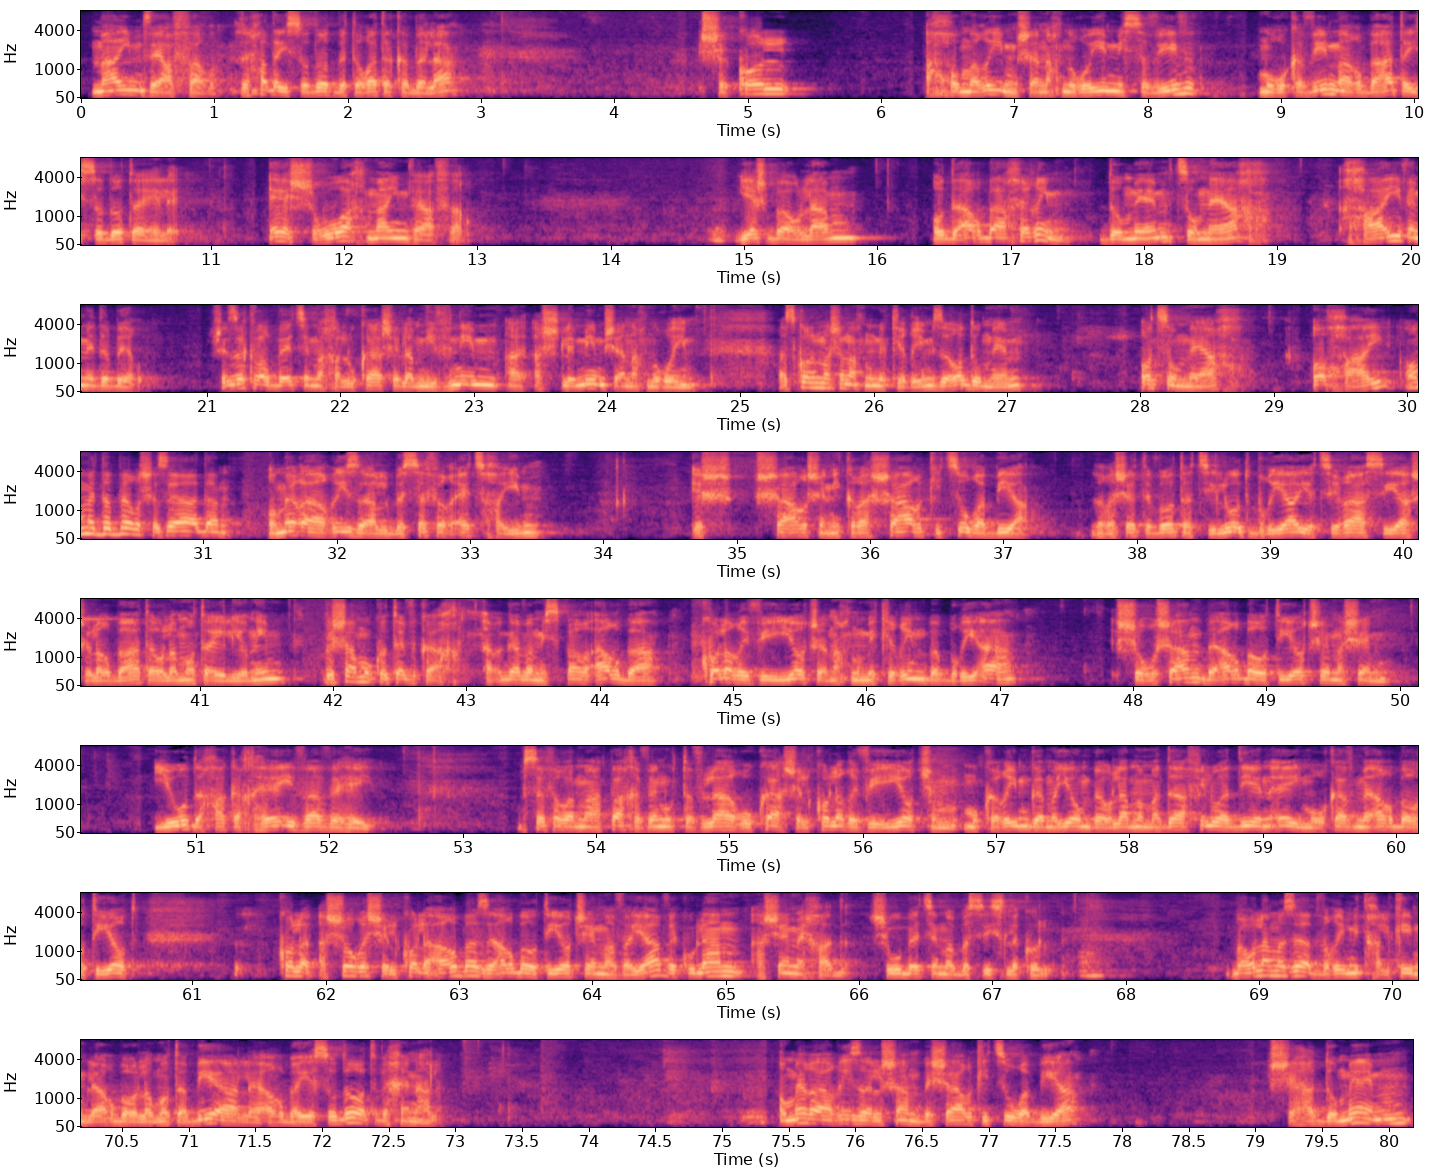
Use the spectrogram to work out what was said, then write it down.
מים ועפר. זה אחד היסודות בתורת הקבלה, שכל החומרים שאנחנו רואים מסביב מורכבים מארבעת היסודות האלה. אש, רוח, מים ועפר. יש בעולם עוד ארבע אחרים, דומם, צומח, חי ומדבר, שזה כבר בעצם החלוקה של המבנים השלמים שאנחנו רואים. אז כל מה שאנחנו מכירים זה או דומם, או צומח, או חי, או מדבר, שזה האדם. אומר האריזל בספר עץ חיים, יש שער שנקרא שער קיצור הביע, זה ראשי תיבות אצילות, בריאה, יצירה, עשייה של ארבעת העולמות העליונים, ושם הוא כותב כך, אגב המספר ארבע, כל הרביעיות שאנחנו מכירים בבריאה, שורשם בארבע אותיות שם השם, י' אחר כך ה' ו' וה'. בספר המהפך הבאנו טבלה ארוכה של כל הרביעיות שמוכרים גם היום בעולם המדע, אפילו ה-DNA מורכב מארבע אותיות. כל, השורש של כל הארבע זה ארבע אותיות שם הוויה וכולם השם אחד, שהוא בעצם הבסיס לכל. בעולם הזה הדברים מתחלקים לארבע עולמות הביע, לארבע יסודות וכן הלאה. אומר האריזל שם בשער קיצור הביע, שהדומם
